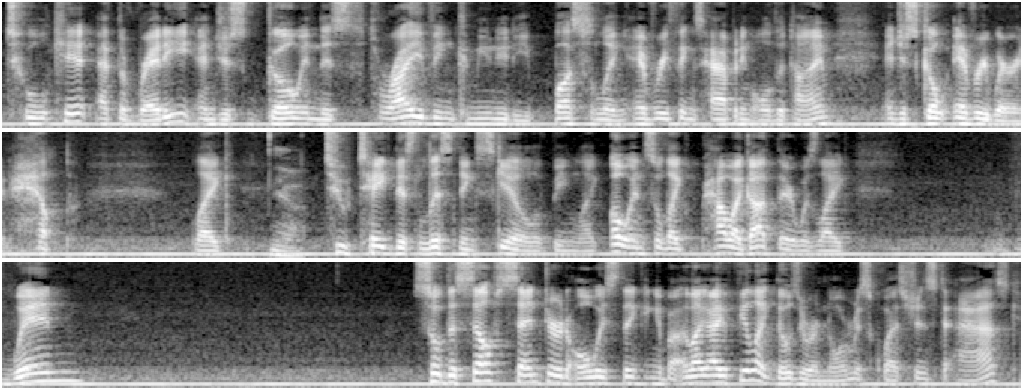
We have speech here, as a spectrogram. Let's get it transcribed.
toolkit at the ready and just go in this thriving community, bustling, everything's happening all the time, and just go everywhere and help. Like, yeah. to take this listening skill of being like, oh, and so like how I got there was like when. So the self-centered, always thinking about like I feel like those are enormous questions to ask,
